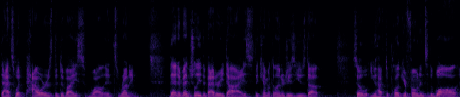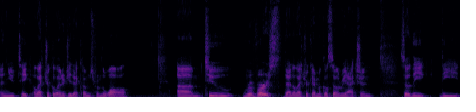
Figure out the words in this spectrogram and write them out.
That's what powers the device while it's running. Then eventually the battery dies, the chemical energy is used up. So you have to plug your phone into the wall and you take electrical energy that comes from the wall um, to reverse that electrochemical cell reaction. So the the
